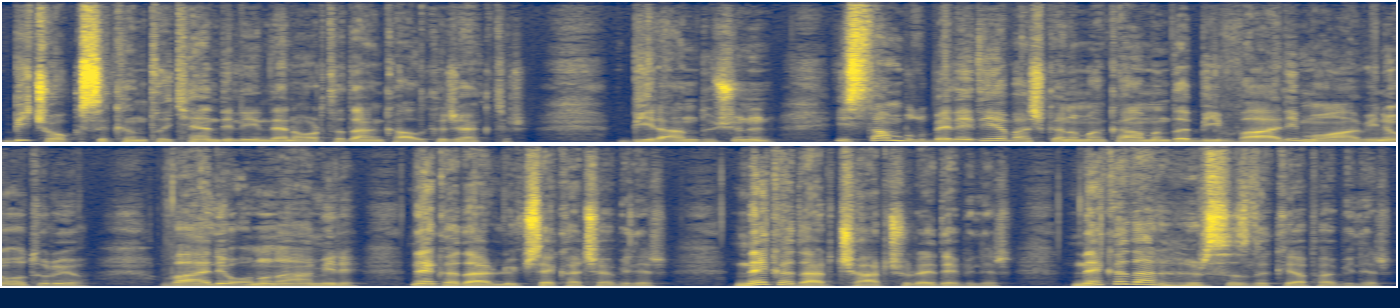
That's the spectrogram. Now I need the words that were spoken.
birçok sıkıntı kendiliğinden ortadan kalkacaktır. Bir an düşünün. İstanbul Belediye Başkanı makamında bir vali muavini oturuyor. Vali onun amiri. Ne kadar lükse kaçabilir? Ne kadar çarçur edebilir? Ne kadar hırsızlık yapabilir?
